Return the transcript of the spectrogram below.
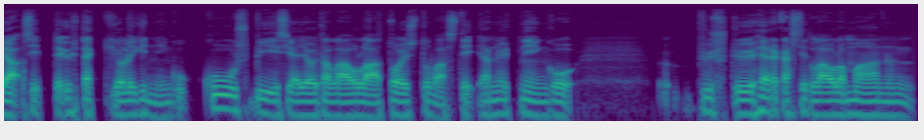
ja sitten yhtäkkiä olikin niin kuin kuusi biisiä, joita laulaa toistuvasti, ja nyt niin kuin pystyy herkästi laulamaan,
